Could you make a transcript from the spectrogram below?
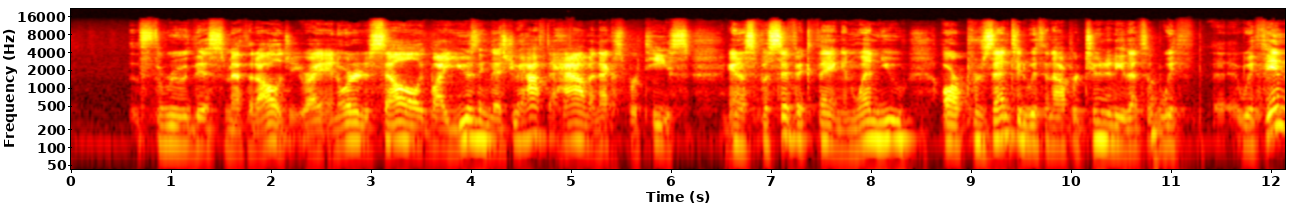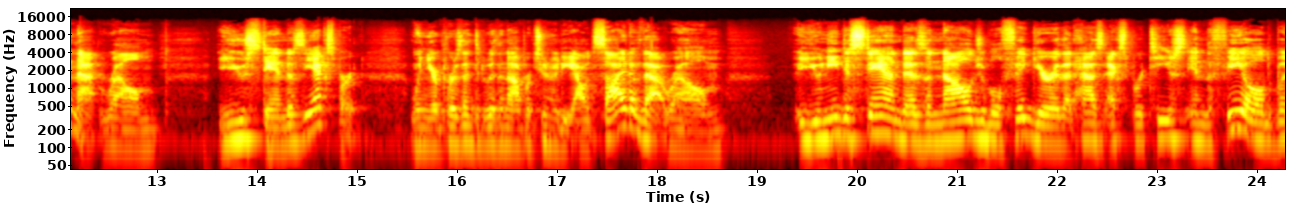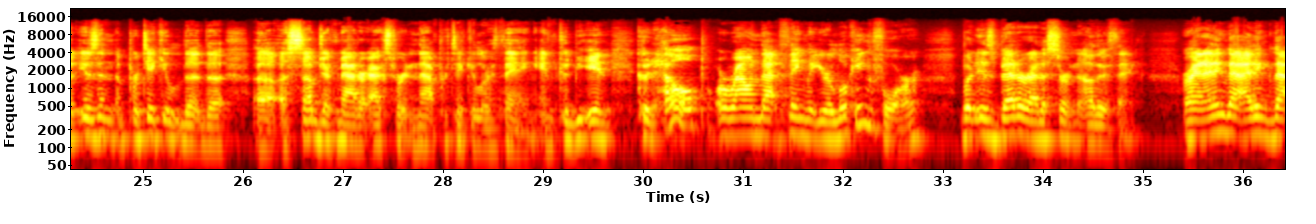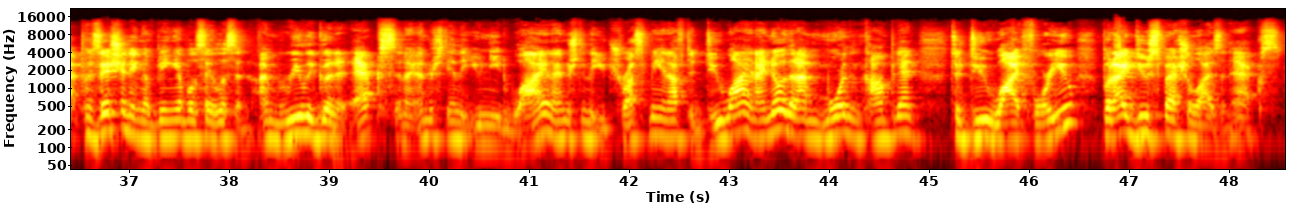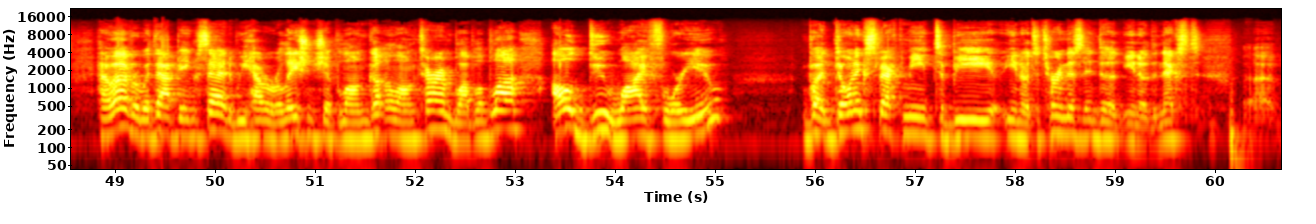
through this methodology, right? In order to sell by using this, you have to have an expertise in a specific thing. And when you are presented with an opportunity that's with within that realm, you stand as the expert. When you're presented with an opportunity outside of that realm, you need to stand as a knowledgeable figure that has expertise in the field but isn't a particular the the uh, a subject matter expert in that particular thing. And could be in could help around that thing that you're looking for but is better at a certain other thing. Right? And i think that i think that positioning of being able to say listen i'm really good at x and i understand that you need y and i understand that you trust me enough to do y and i know that i'm more than competent to do y for you but i do specialize in x However, with that being said, we have a relationship long long term, blah blah blah. I'll do Y for you, but don't expect me to be, you know, to turn this into, you know, the next uh,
